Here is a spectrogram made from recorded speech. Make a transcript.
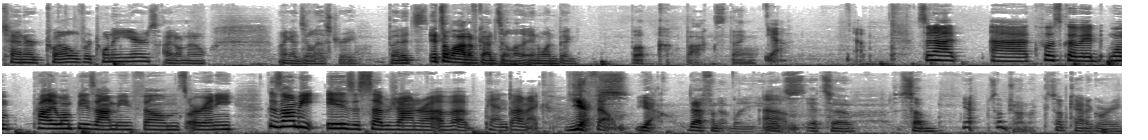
10 or 12 or 20 years i don't know my godzilla history but it's it's a lot of godzilla in one big book box thing Yeah, yeah. So not uh, post COVID won't probably won't be zombie films or any because zombie is a subgenre of a pandemic yes film. yeah definitely it's it's a sub yeah subgenre subcategory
